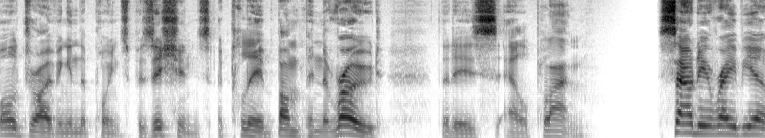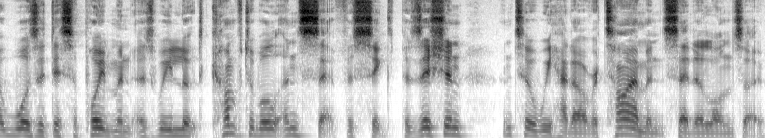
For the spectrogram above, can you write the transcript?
while driving in the points positions, a clear bump in the road that is El Plan. Saudi Arabia was a disappointment as we looked comfortable and set for sixth position until we had our retirement, said Alonso.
